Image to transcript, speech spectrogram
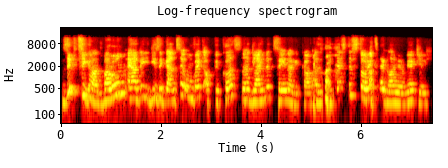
70 hat. Warum? Er hat diese ganze Umweg abgekürzt und hat gleich eine Zehner gekauft. Also die beste Story seit langem, wirklich.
